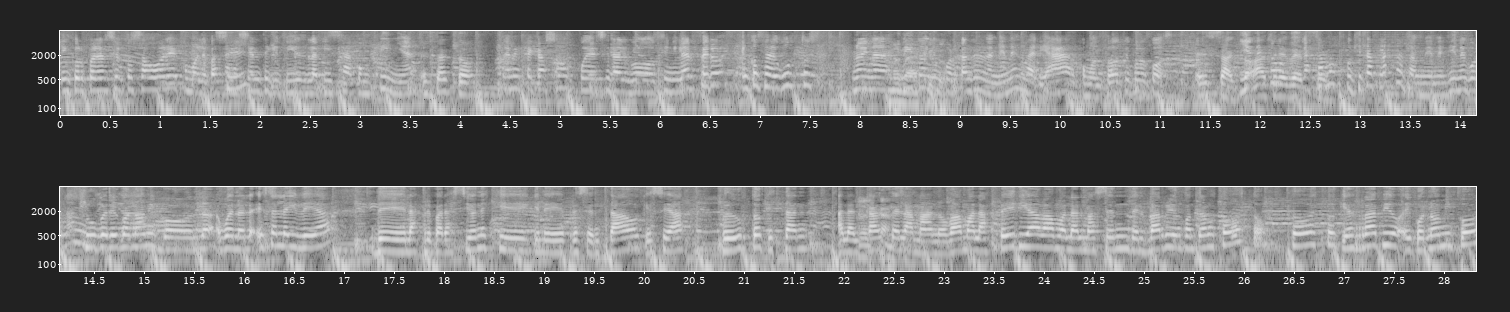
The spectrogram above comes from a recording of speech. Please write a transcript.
incorporar ciertos sabores, como le pasa a la Sí. gente que pide la pizza con piña. Exacto. En este caso puede ser algo similar, pero en cosas de gustos no hay nada No escrito. nada Lo importante también es variar, como en todo tipo de cosas. Exacto, Y en esto atreverse. gastamos poquita plata también, es bien económico. Súper económico. La- bueno, la- esa es la idea de las preparaciones que, que les he presentado, que sea productos que están al alcance, alcance. de la mano. Vamos a la feria, vamos al almacén del barrio y encontramos todo esto. Todo esto que es rápido, económico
